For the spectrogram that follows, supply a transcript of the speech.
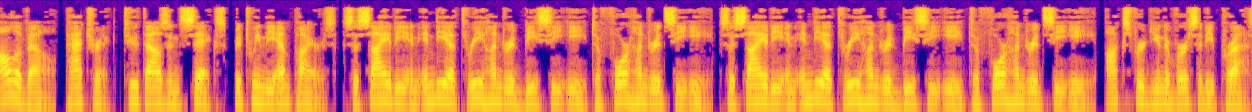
Olivelle, Patrick 2006, Between the Empires, Society in India 300 BCE to 400 CE, Society in India 300 BCE to 400 CE, Oxford University Press,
